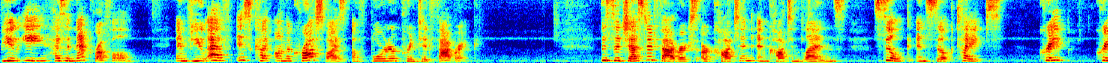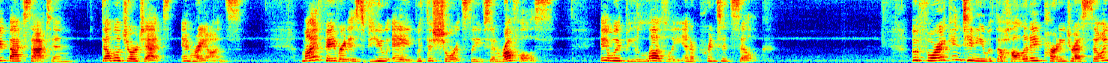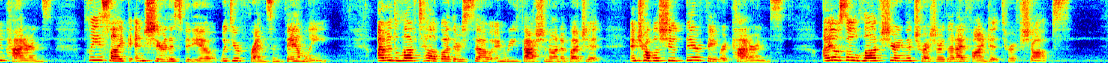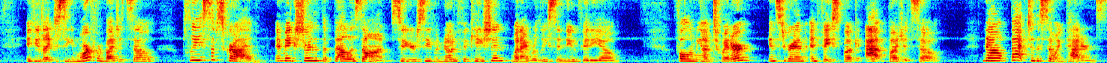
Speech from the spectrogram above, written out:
View E has a neck ruffle, and View F is cut on the crosswise of border printed fabric. The suggested fabrics are cotton and cotton blends, silk and silk types, crepe, crepe back satin, double georgette, and rayons. My favorite is View A with the short sleeves and ruffles. It would be lovely in a printed silk. Before I continue with the holiday party dress sewing patterns, please like and share this video with your friends and family. I would love to help others sew and refashion on a budget and troubleshoot their favorite patterns. I also love sharing the treasure that I find at thrift shops. If you'd like to see more from Budget Sew, please subscribe and make sure that the bell is on so you receive a notification when I release a new video. Follow me on Twitter, Instagram, and Facebook at Budget Sew. Now back to the sewing patterns.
